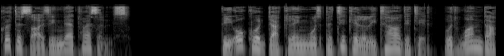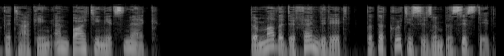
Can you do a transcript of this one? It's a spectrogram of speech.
criticizing their presence. The awkward duckling was particularly targeted, with one duck attacking and biting its neck. The mother defended it, but the criticism persisted.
